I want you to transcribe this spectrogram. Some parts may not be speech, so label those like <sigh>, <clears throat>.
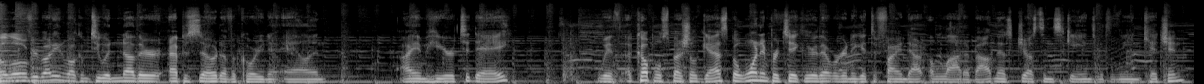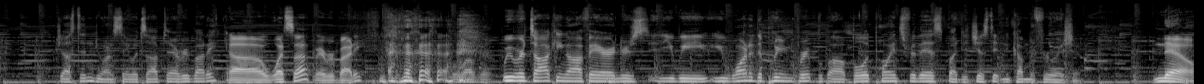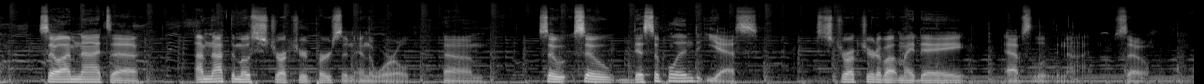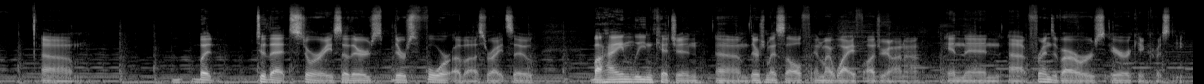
hello, everybody, and welcome to another episode of According to Alan. I am here today with a couple special guests, but one in particular that we're going to get to find out a lot about, and that's Justin Skanes with Lean Kitchen. Justin, do you want to say what's up to everybody? Uh, what's up, everybody? <laughs> Love it. We were talking off air, and there's you, we you wanted to put in uh, bullet points for this, but it just didn't come to fruition. No, so I'm not. Uh, I'm not the most structured person in the world. Um, so so disciplined, yes. Structured about my day, absolutely not. So, um, but to that story, so there's there's four of us, right? So behind Lean Kitchen, um, there's myself and my wife Adriana, and then uh, friends of ours, Eric and Christy.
